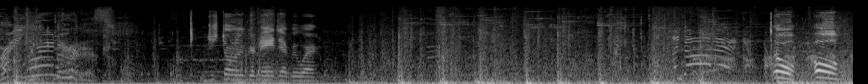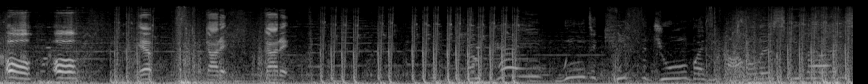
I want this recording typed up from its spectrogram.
Right where it hurts. I'm just throwing grenades everywhere. I got it! Oh, oh, oh, oh. Yep, got it, jewel by the obelisk, you guys.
